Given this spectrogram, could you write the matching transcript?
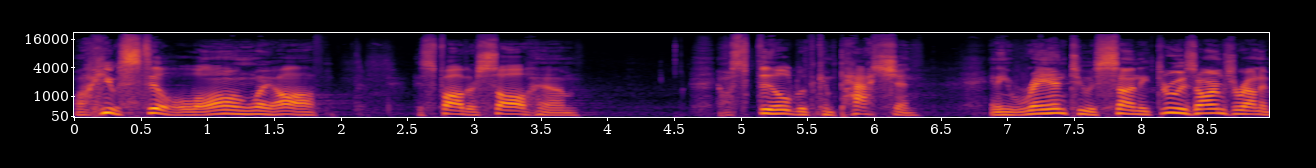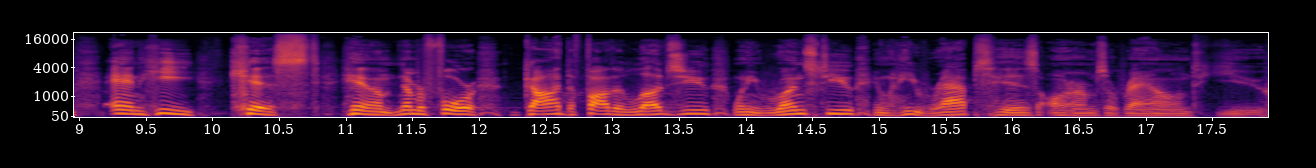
While he was still a long way off, his father saw him and was filled with compassion. And he ran to his son, he threw his arms around him, and he kissed him. Number four, God the Father loves you when he runs to you and when he wraps his arms around you.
